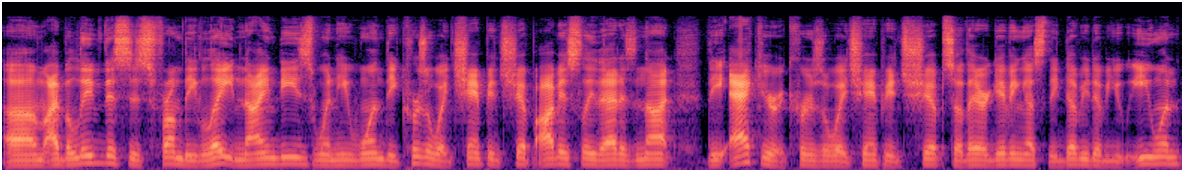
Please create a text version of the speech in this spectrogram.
Um, I believe this is from the late 90s when he won the Cruiserweight Championship. Obviously, that is not the accurate Cruiserweight Championship, so they are giving us the WWE one.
